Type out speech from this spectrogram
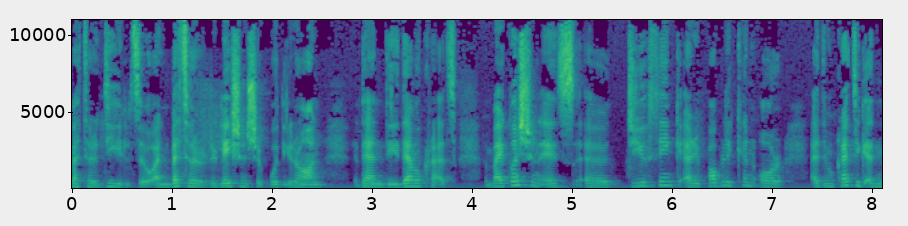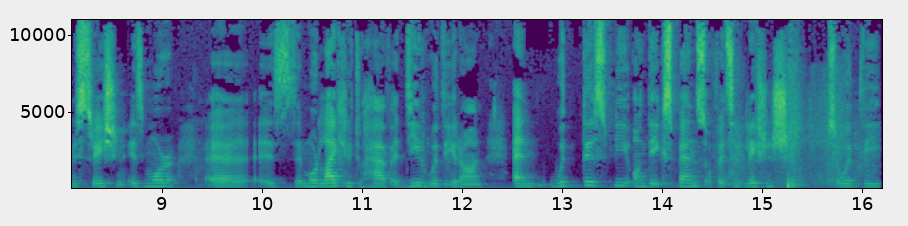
better deals and better relationship with Iran than the Democrats. My question is, uh, do you think a Republican or a Democratic administration is more uh, is more likely to have a deal with Iran, and would this be on the expense of its relationships with the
